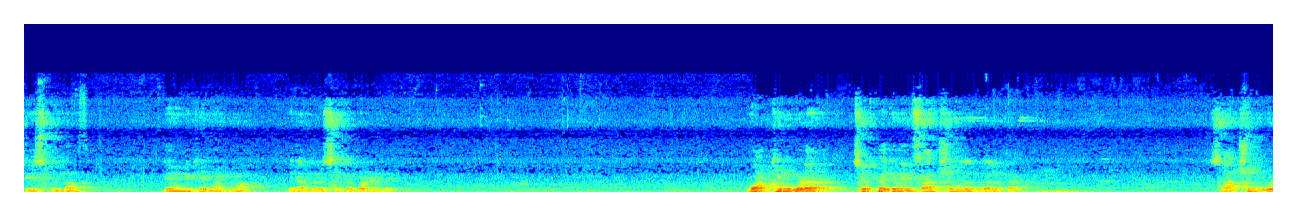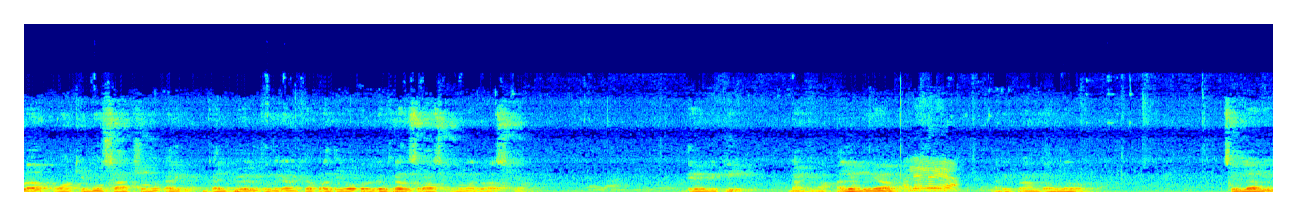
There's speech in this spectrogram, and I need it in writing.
తీసుకుందాం. దేవునికి మహిమ. మీరు అందరూ సిద్ధపడండి. వాక్యం కూడా చెప్పాక నేను సాక్ష్యంలోకి వెళ్తాను సాక్ష్యం కూడా వాక్యము సాక్ష్యము కలిగి కలిపి వెళ్తుంది కనుక ప్రతి ఒక్కరు రిఫరెన్స్ రాసుకున్న వారు రాసుకున్నాను దేవునికి మహిమ. అల్లెలుయా మరి ప్రాంతంలో చెల్లెలు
